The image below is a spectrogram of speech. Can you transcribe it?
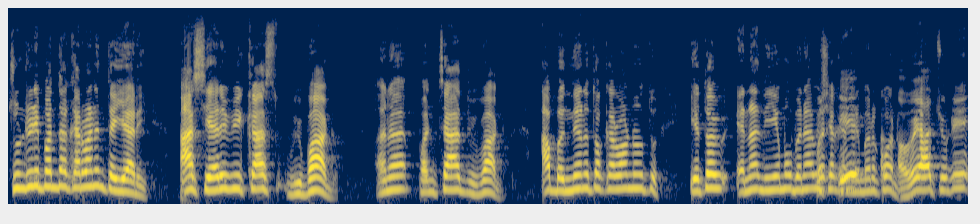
ચૂંટણી પંચ કરવાની તૈયારી. આ શહેરી વિકાસ વિભાગ અને પંચાયત વિભાગ આ બંનેને તો કરવાનું હતું. એ તો એના નિયમો બનાવી શકે મને કોણ? હવે આ ચૂંટણી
